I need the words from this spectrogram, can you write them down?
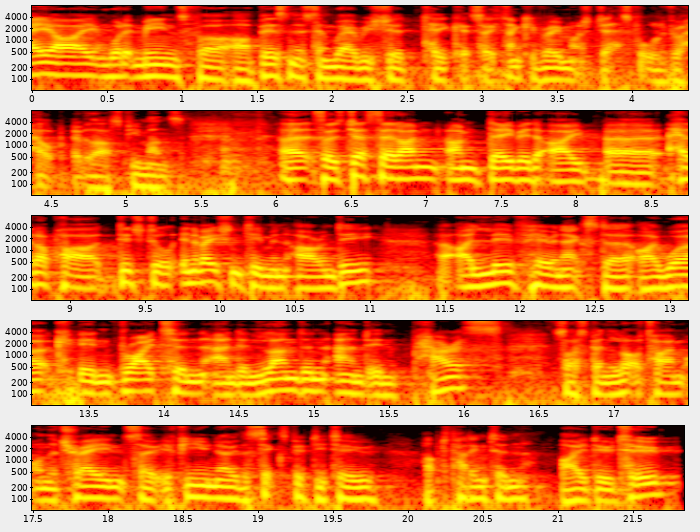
AI and what it means for our business and where we should take it. So thank you very much, Jess, for all of your help over the last few months. Uh, so as Jess said, I'm, I'm David. I uh, head up our digital innovation team in R&D. Uh, I live here in Exeter. I work in Brighton and in London and in Paris. So I spend a lot of time on the train. So if you know the 652 up to Paddington, I do too.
